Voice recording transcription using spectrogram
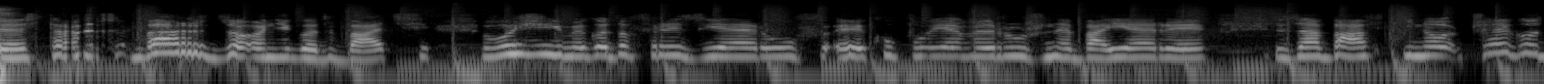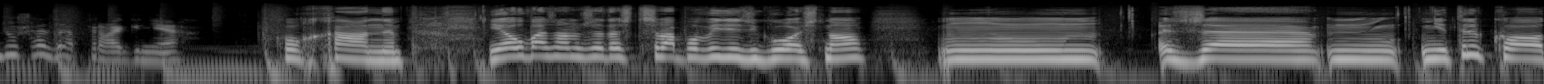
Y, Staram się bardzo o niego dbać. Wozimy go do fryzjerów, y, kupujemy różne bajery, zabawki, no czego dusza zapragnie. Kochany. Ja uważam, że też trzeba powiedzieć głośno, mm, że mm, nie tylko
